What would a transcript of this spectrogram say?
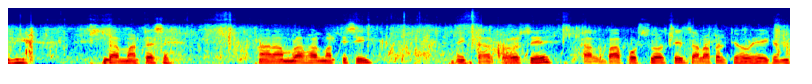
উনি দাম মারতেছে। আর আমরা হাল মারতেছি। তারপর হচ্ছে কাল বা পরশু আছে জ্বালা ফেলতে হবে এখানে।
